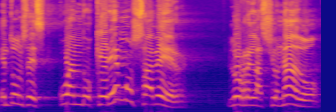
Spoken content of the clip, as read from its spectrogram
Entonces, cuando queremos saber lo relacionado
